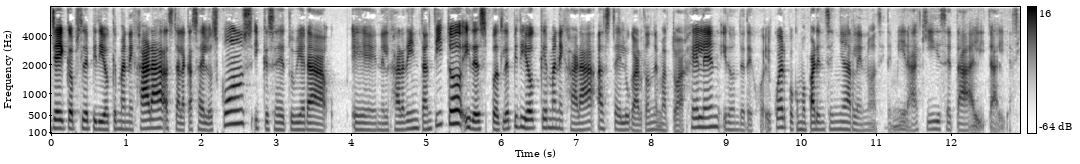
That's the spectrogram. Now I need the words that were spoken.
Jacobs le pidió que manejara hasta la casa de los Coons y que se detuviera en el jardín tantito y después le pidió que manejara hasta el lugar donde mató a Helen y donde dejó el cuerpo, como para enseñarle, ¿no? Así de, mira, aquí hice tal y tal y así.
